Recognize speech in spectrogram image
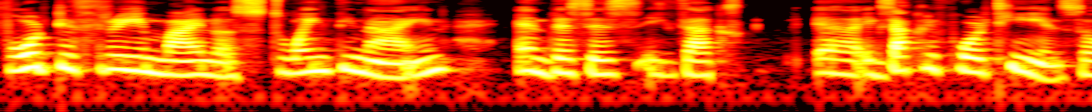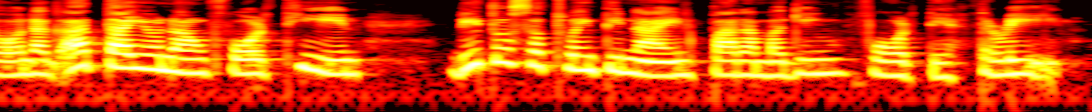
43 minus 29 and this is exact, uh, exactly 14. So nag-add tayo ng 14 dito sa 29 para maging 43.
